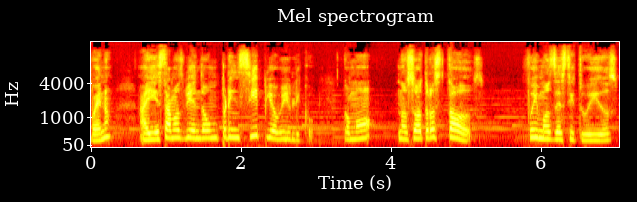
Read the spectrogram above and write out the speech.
Bueno, ahí estamos viendo un principio bíblico, como nosotros todos fuimos destituidos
